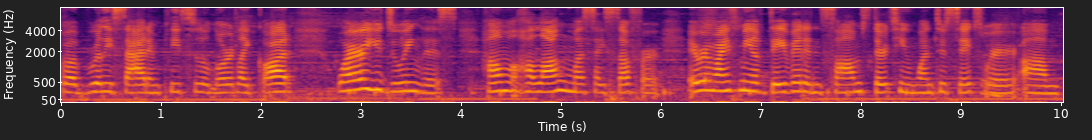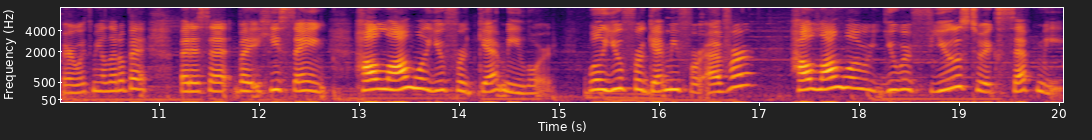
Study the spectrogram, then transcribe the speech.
uh, really sad and pleads to the Lord, like God, why are you doing this? How how long must I suffer? It reminds me of David in Psalms 13, 1 to 6, where um, bear with me a little bit, but it said, but he's saying, How long will you forget me, Lord? Will you forget me forever? How long will you refuse to accept me?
